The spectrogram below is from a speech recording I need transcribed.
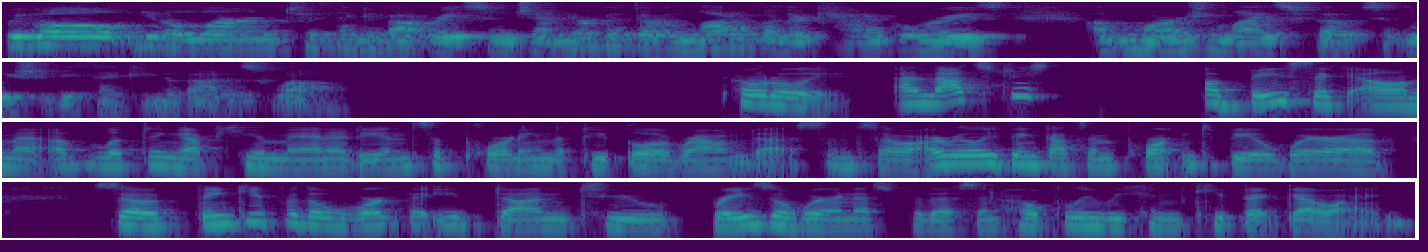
we've all you know learned to think about race and gender but there are a lot of other categories of marginalized folks that we should be thinking about as well. Totally. And that's just a basic element of lifting up humanity and supporting the people around us. And so i really think that's important to be aware of so thank you for the work that you've done to raise awareness for this, and hopefully we can keep it going.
